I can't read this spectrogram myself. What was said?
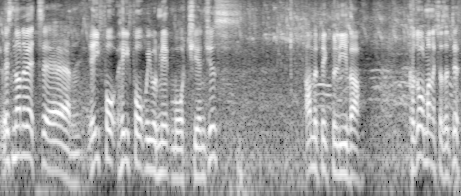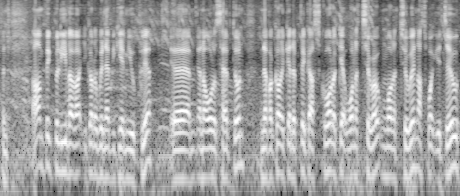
there's none of it. Um, he thought he thought we would make more changes. I'm a big believer because all managers are different. I'm a big believer that you've got to win every game you play, um, and always have done. You never got to get a bigger squad or get one or two out and one or two in. That's what you do.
